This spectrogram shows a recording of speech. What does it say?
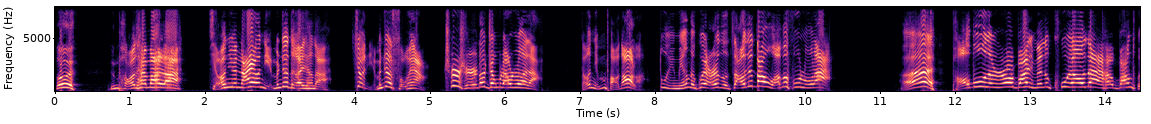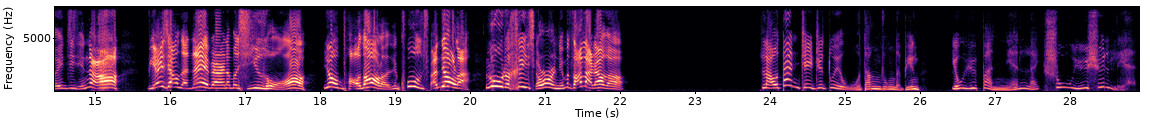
哎，你们跑得太慢了，将军哪有你们这德行的？就你们这怂样，吃屎都争不着热的。等你们跑到了，杜聿明的龟儿子早就当我们俘虏了。哎，跑步的时候把你们的裤腰带还有绑腿系紧点啊！别像在那边那么稀松啊！要跑到了，你裤子全掉了，露着黑球，你们咋打仗啊？老旦这支队伍当中的兵，由于半年来疏于训练，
